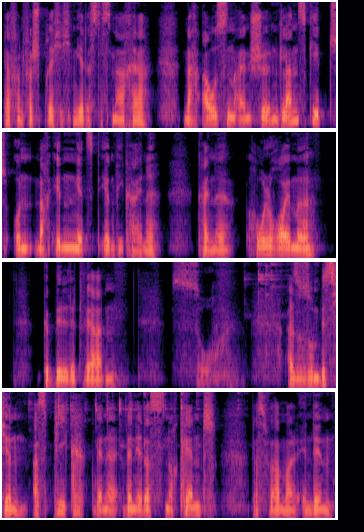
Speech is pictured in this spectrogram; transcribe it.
Davon verspreche ich mir, dass das nachher nach außen einen schönen Glanz gibt und nach innen jetzt irgendwie keine, keine Hohlräume gebildet werden. So. Also so ein bisschen Aspik, wenn ihr, wenn ihr das noch kennt. Das war mal in den,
